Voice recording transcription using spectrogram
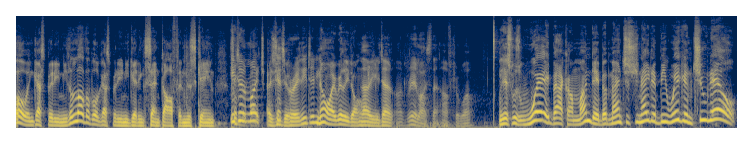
Oh, and Gasperini, the lovable Gasperini, getting sent off in this game. You don't like bench, as you do. Gasperini, do you? No, I really don't. No, like you don't. I've realised that after a while. this was way back on Monday, but Manchester United beat Wigan 2 0.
